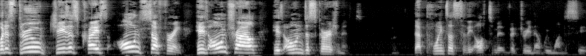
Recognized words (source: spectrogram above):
but it's through Jesus Christ's own suffering, his own trial, his own discouragement that points us to the ultimate victory that we want to see.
